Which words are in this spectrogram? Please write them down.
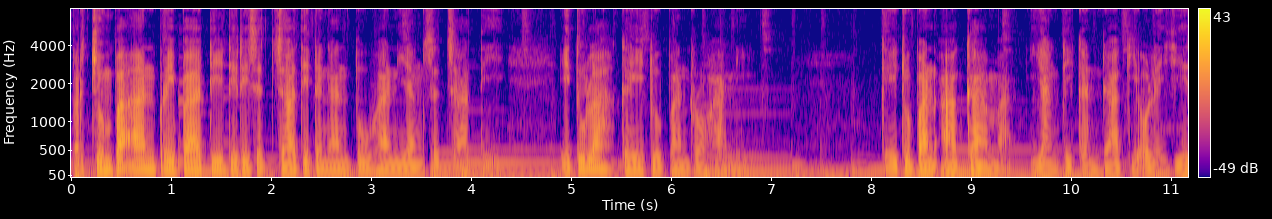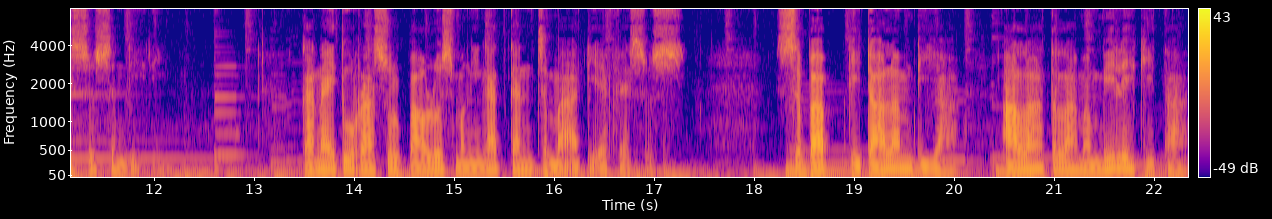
Perjumpaan pribadi diri sejati dengan Tuhan yang sejati Itulah kehidupan rohani, kehidupan agama yang dikendaki oleh Yesus sendiri. Karena itu, Rasul Paulus mengingatkan jemaat di Efesus, sebab di dalam Dia Allah telah memilih kita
